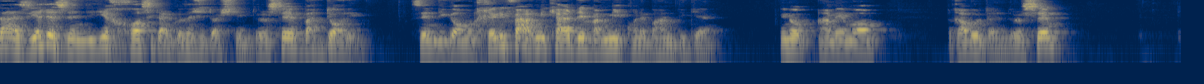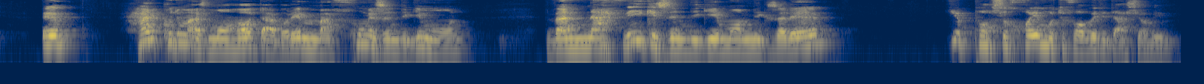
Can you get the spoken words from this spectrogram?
وضعیت زندگی خاصی در گذشته داشتیم درسته؟ و داریم. زندگیمون خیلی فرق می‌کرده و می‌کنه با هم دیگه. اینو همه ما قبول داریم درسته؟ هر کدوم از ماها درباره مفهوم زندگیمون و نحوهی که زندگی ما میگذره یه پاسخهای متفاوتی دست یابیم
